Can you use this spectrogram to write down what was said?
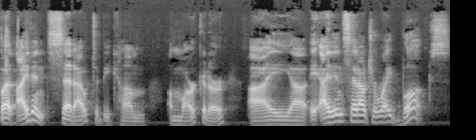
But I didn't set out to become a marketer. I uh, I didn't set out to write books.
